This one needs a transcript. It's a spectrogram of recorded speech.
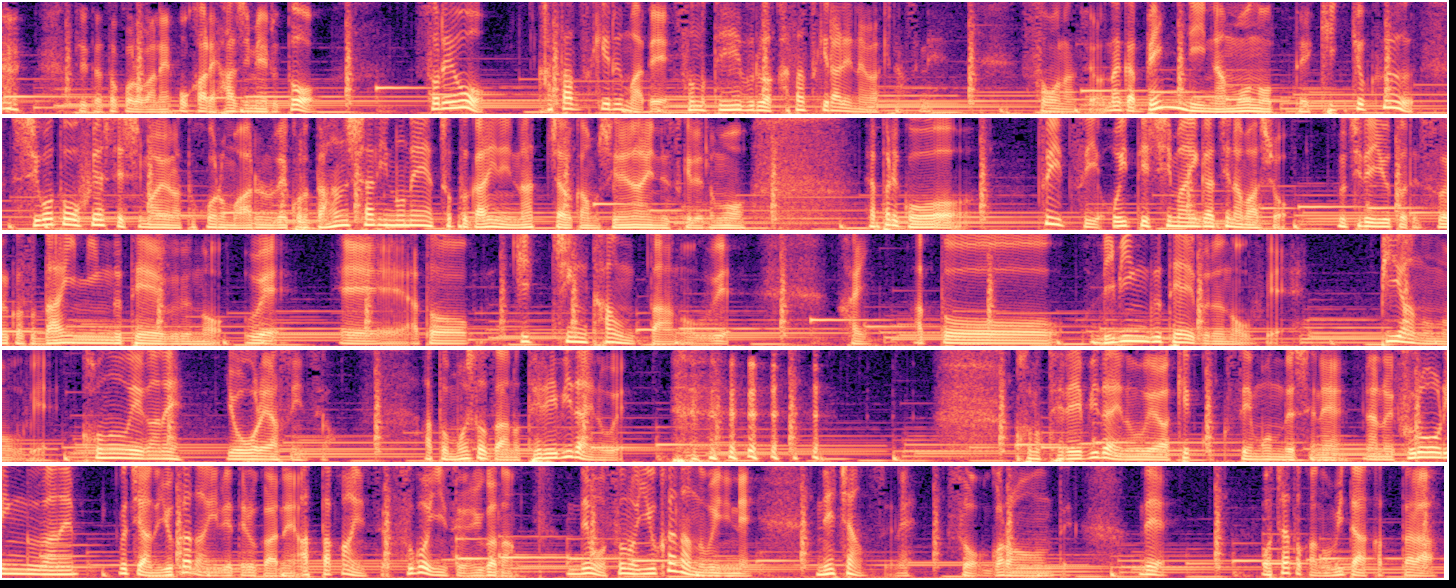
っていたところがね、置かれ始めると、それを片付けるまで、そのテーブルは片付けられないわけなんですね。そうなんですよ。なんか便利なものって結局仕事を増やしてしまうようなところもあるので、これ断捨離のね、ちょっと概念になっちゃうかもしれないんですけれども、やっぱりこう、ついつい置いてしまいがちな場所。うちで言うとです。それこそダイニングテーブルの上、えー、あと、キッチンカウンターの上、はい。あと、リビングテーブルの上、ピアノの上、この上がね、汚れやすいんですよ。あともう一つあの、テレビ台の上。このテレビ台の上は結構癖もんでしてね、あの、フローリングがね、うちあの床暖入れてるからね、あったかいんですよ。すごいいいんですよ、床暖。でもその床暖の上にね、寝ちゃうんですよね。そう、ゴローンって。で、お茶とか飲みたかったら、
